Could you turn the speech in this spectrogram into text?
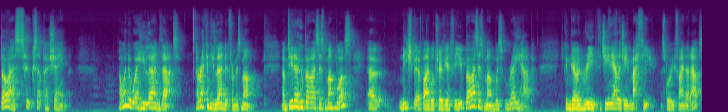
Boaz soaks up her shame. I wonder where he learned that. I reckon he learned it from his mum. Um, do you know who Boaz's mum was? Uh, niche bit of Bible trivia for you. Boaz's mum was Rahab. You can go and read the genealogy in Matthew. That's where we find that out.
